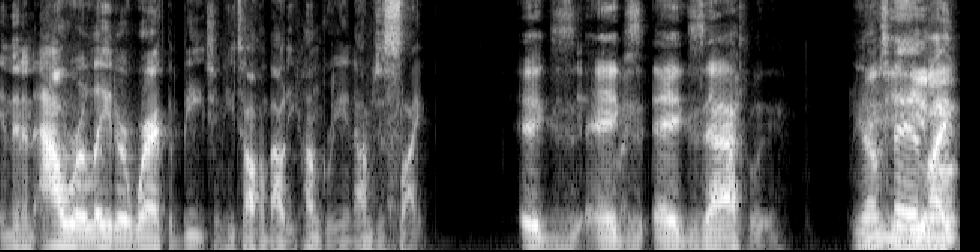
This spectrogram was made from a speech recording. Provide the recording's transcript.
And then an hour later, we're at the beach and he talking about he hungry, and I'm just like, Ex- ex- exactly. You know what I'm saying? you like,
